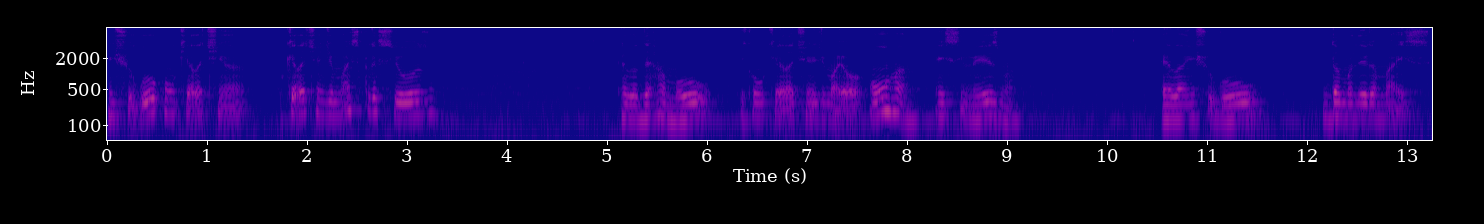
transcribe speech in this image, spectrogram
enxugou com o que ela tinha, o que ela tinha de mais precioso. Ela derramou e com o que ela tinha de maior honra em si mesma, ela enxugou da maneira mais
